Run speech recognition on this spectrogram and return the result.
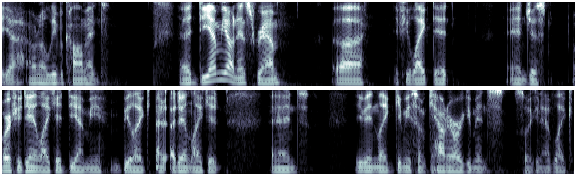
yeah, I don't know. Leave a comment. Uh, DM me on Instagram uh, if you liked it, and just or if you didn't like it, DM me. Be like, I, I didn't like it, and even like give me some counter arguments so I can have like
